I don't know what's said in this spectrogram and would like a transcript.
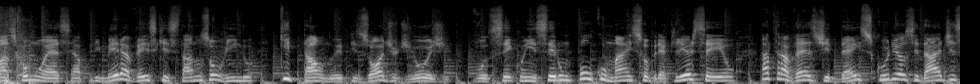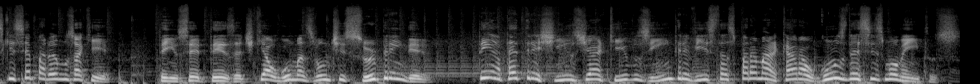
Mas como essa é a primeira vez que está nos ouvindo, que tal no episódio de hoje você conhecer um pouco mais sobre a ClearSale através de 10 curiosidades que separamos aqui? Tenho certeza de que algumas vão te surpreender. Tem até trechinhos de arquivos e entrevistas para marcar alguns desses momentos.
